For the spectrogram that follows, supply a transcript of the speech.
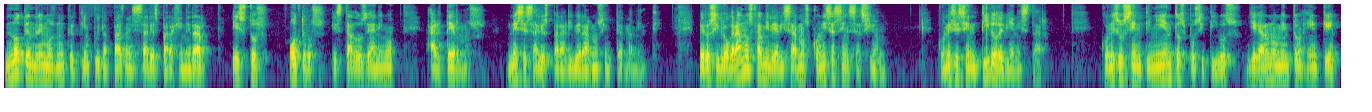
no tendremos nunca el tiempo y la paz necesarias para generar estos otros estados de ánimo alternos necesarios para liberarnos internamente. Pero si logramos familiarizarnos con esa sensación, con ese sentido de bienestar, con esos sentimientos positivos, llegará un momento en que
